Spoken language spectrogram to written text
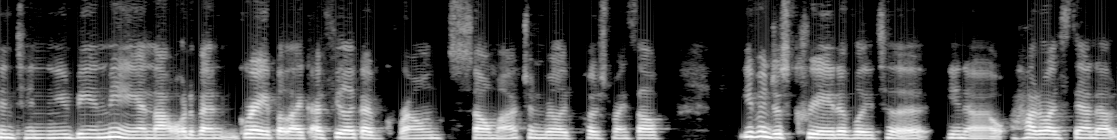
continued being me and that would have been great but like i feel like i've grown so much and really pushed myself even just creatively to you know how do i stand out?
